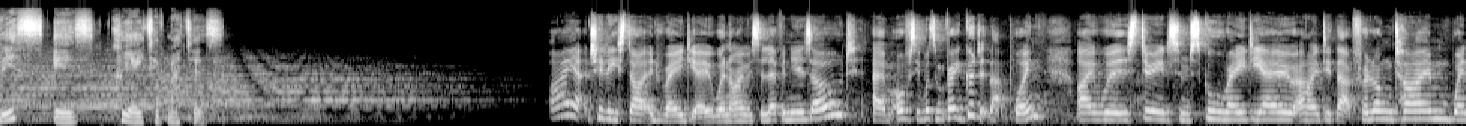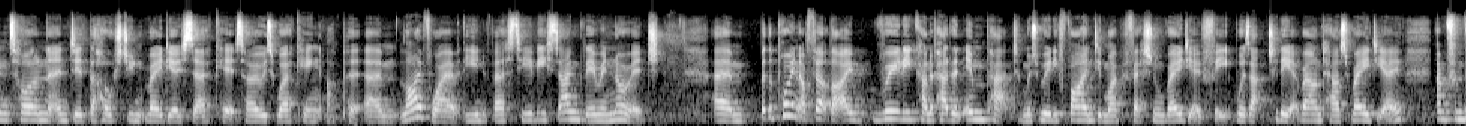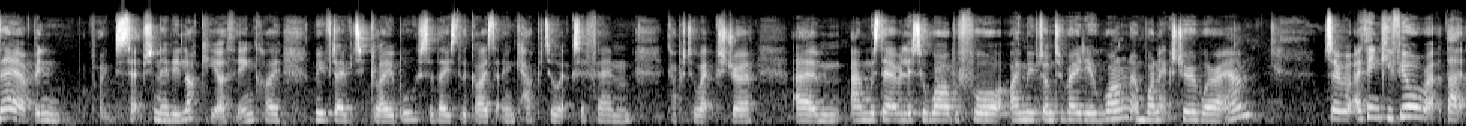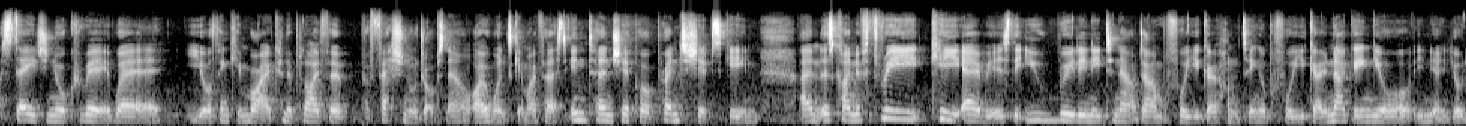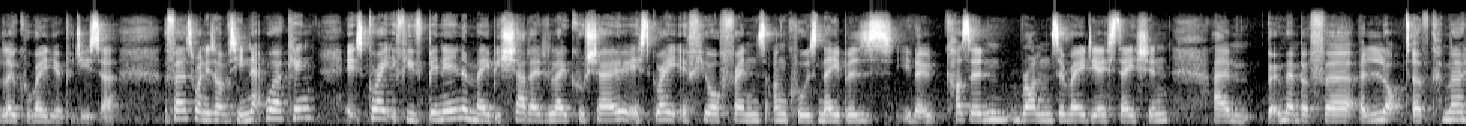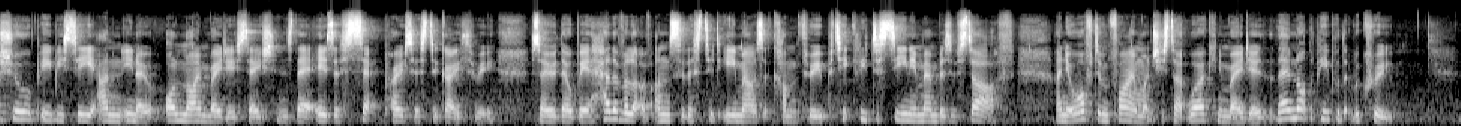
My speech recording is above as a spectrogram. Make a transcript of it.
This is Creative Matters. I actually started radio when I was 11 years old. Um, obviously, wasn't very good at that point. I was doing some school radio, and I did that for a long time. Went on and did the whole student radio circuit. So I was working up at um, Livewire at the University of East Anglia in Norwich. Um, but the point I felt that I really kind of had an impact and was really finding my professional radio feet was actually at Roundhouse Radio. And from there, I've been exceptionally lucky, I think. I moved over to Global, so those are the guys that own Capital XFM, Capital XTRA, um, and was there a little while before I moved on to Radio 1 and 1 Extra, where I am. So I think if you're at that stage in your career where you're thinking, right, I can apply for professional jobs now. I want to get my first internship or apprenticeship scheme. Um, there's kind of three key areas that you really need to nail down before you go hunting or before you go nagging your you know, your local radio producer. The first one is obviously networking. It's great if you've been in and maybe shadowed a local show. It's great if your friend's uncle's neighbour's, you know, cousin runs a radio station. Um, but remember, for a lot of commercial BBC and you know online radio stations, there is a set process to go through. So there'll be a hell of a lot of unsolicited emails that come through, particularly to senior members of staff. And you'll often find once you start working in radio that they're not the people that recruit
